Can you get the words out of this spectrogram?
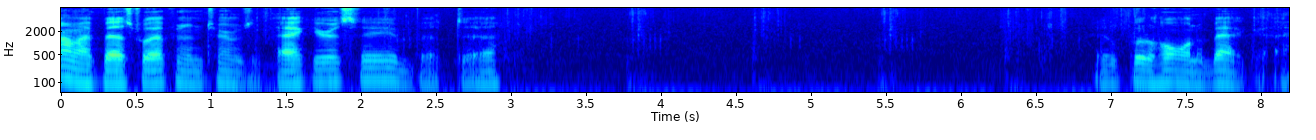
Not my best weapon in terms of accuracy, but uh, it'll put a hole in the bad guy.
